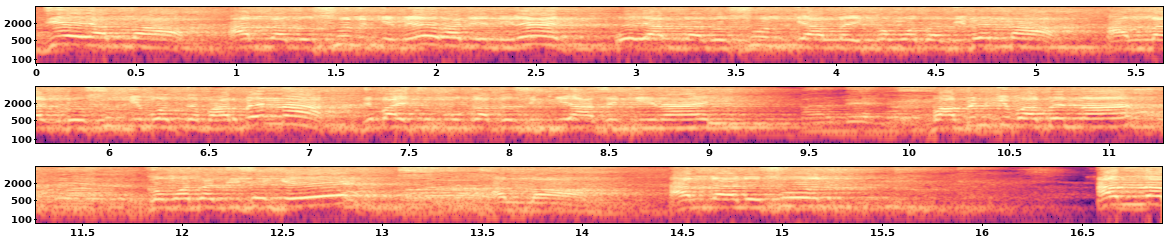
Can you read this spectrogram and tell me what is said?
যে আল্লাহ আল্লাহ রসুলকে মেয়েরাজে নিলেন? ওই আল্লাহ রসুলকে আল্লাহ ক্ষমতা দিবেন না? আল্লাহ রসুলকে বলতে পারবেন না যে বাইতুল মুকাদ্দাসে কি আছে, কি নাই? পারবেন কি পারবেন না? ক্ষমতা দিছে কে? আল্লাহ। আল্লাহ রসুল। আল্লাহ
